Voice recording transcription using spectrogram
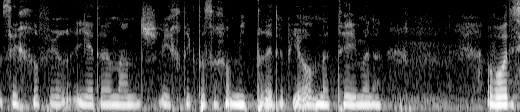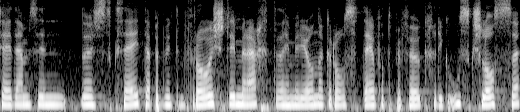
sicher für jeden Mensch wichtig, dass er mitreden kann bei allen Themen. Obwohl das ja in dem Sinn, du hast es gesagt, eben mit dem Frauenstimmrecht, da haben wir ja einen grossen Teil von der Bevölkerung ausgeschlossen.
